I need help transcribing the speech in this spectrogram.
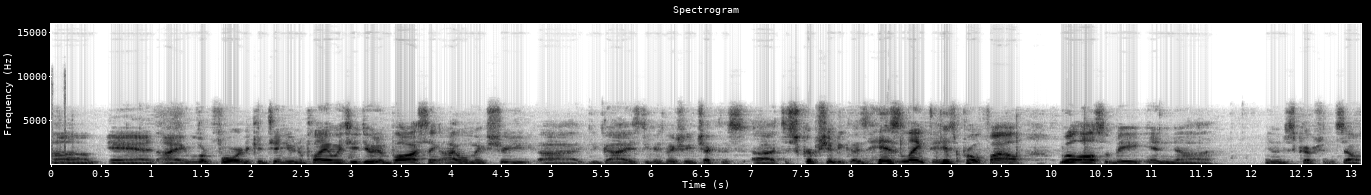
Um, and I look forward to continuing to play with you, dude. In Boston, I will make sure you, uh, you guys, you guys, make sure you check this uh, description because his link to his profile will also be in uh, in the description. So,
